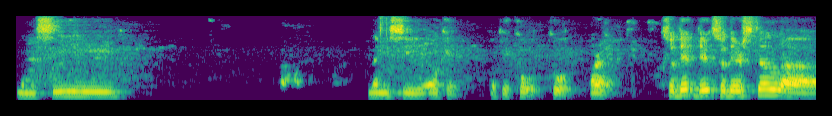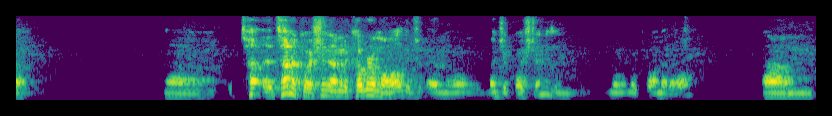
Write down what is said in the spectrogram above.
let me see. Let me see. Okay. Okay. Cool. Cool. All right. So there, there so there's still uh, uh, ton, a ton of questions. I'm going to cover them all. There's I know, a bunch of questions, and no, no problem at all. Um,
